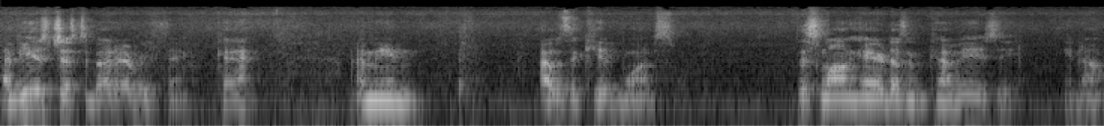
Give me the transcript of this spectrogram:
I've used just about everything, okay? I mean, I was a kid once. This long hair doesn't come easy, you know?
